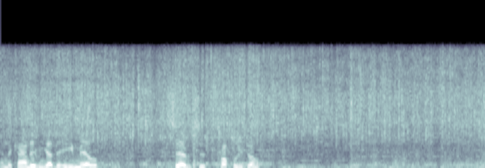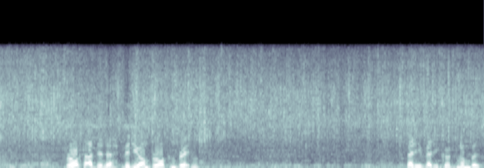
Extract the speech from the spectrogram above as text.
and they can't even get the email services properly done. Broke, I did a video on Broken Britain. Very, very good numbers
